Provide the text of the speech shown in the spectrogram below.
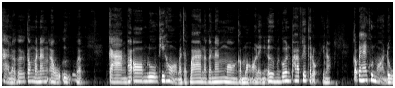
ขาเราก็ต้องมานั่งเอาอึแบบกลางผ้าอ้อมลูกที่ห่อมาจากบ้านแล้วก็นั่งมองกับหมออะไรเงี้ยเออมันก็เป็นภาพที่ตลกดีเนาะก็ไปให้คุณหมอดู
